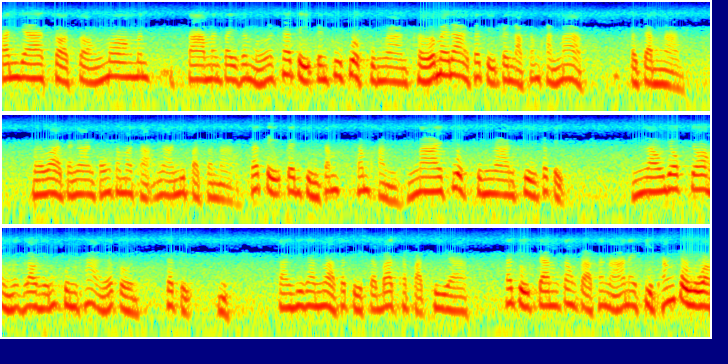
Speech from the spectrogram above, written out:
ปัญญาสอดส่องมองมันตามมันไปเสมอสติเป็นผู้ควบคุมงานเผลอไม่ได้สติเป็นหลักสำคัญมากประจำงาน ไม่ว่าจะงานของสมถะงานวิปัสสนา สติเป็นสิ่งสำคัญ นายควบคุมงานคือสติ เรายกย่องเราเห็นคุณค่าเหลือเกินสตินี่ฟังที่ท่านว่าสติสบัตปัตติยาสติจำต้องปรารถนาในที่ทั้งปวง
